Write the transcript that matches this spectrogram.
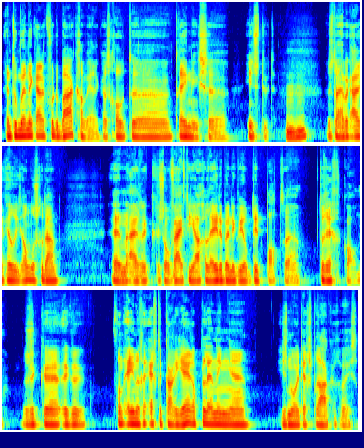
En toen ben ik eigenlijk voor de Baak gaan werken. Als groot trainingsinstituut. Mm Dus daar heb ik eigenlijk heel iets anders gedaan. En eigenlijk zo'n 15 jaar geleden ben ik weer op dit pad terechtgekomen. Dus ik, ik, van enige echte carrièreplanning is nooit echt sprake geweest.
